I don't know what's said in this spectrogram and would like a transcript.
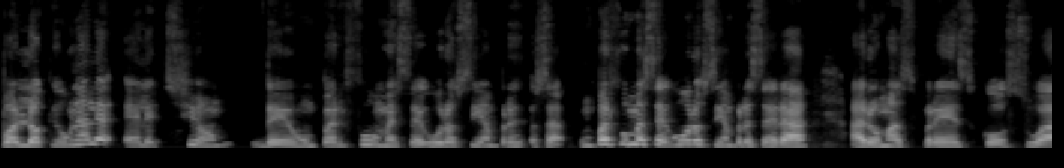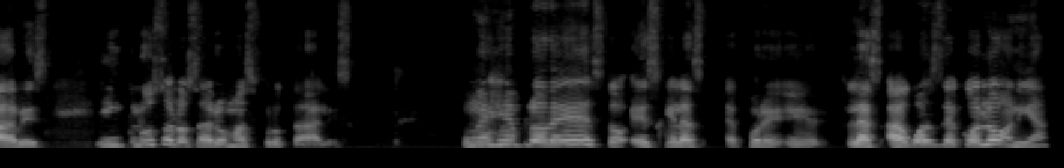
Por lo que una elección de un perfume seguro siempre, o sea, un perfume seguro siempre será aromas frescos, suaves, incluso los aromas frutales. Un ejemplo de esto es que las, eh, eh, las aguas de colonia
